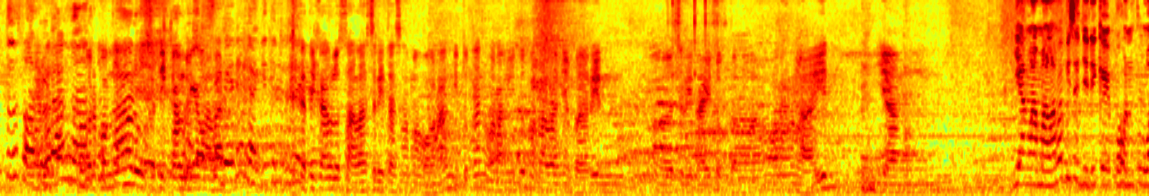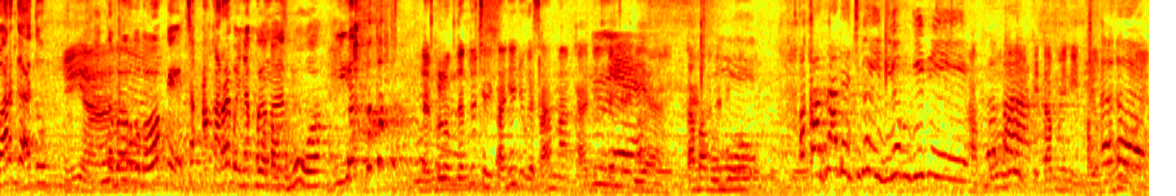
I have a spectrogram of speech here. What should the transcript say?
itu, kan banget. berpengaruh ketika lu salah gitu. ketika lu salah cerita sama orang itu kan orang itu bakalan nyebarin uh, cerita itu ke orang lain yang yang lama-lama bisa jadi kayak pohon keluarga tuh. iya Ke bawah ke bawah kayak cak- akarnya banyak Potong banget. semua. Iya. dan belum tentu ceritanya juga sama kan Hmm. Iya. cerita Iya, itu. tambah bumbu. Oh, karena ada juga idiom gini, apa Bapak. kita main idiom eh, ini.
